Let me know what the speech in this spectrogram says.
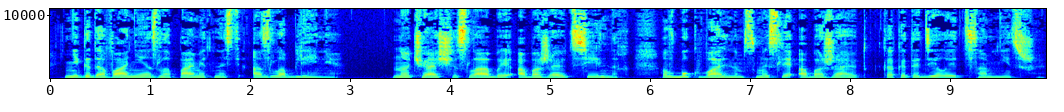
– негодование, злопамятность, озлобление. Но чаще слабые обожают сильных, в буквальном смысле обожают, как это делает сам Ницше.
